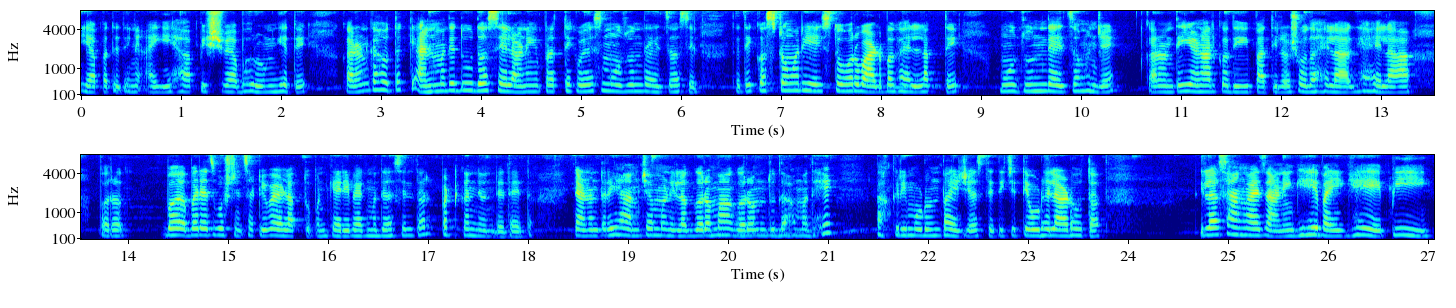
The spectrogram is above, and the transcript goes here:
या पद्धतीने आई ह्या पिशव्या भरून घेते. कारण काय होतं कॅनमध्ये दूध असेल आणि प्रत्येक वेळेस मोजून द्यायचं असेल तर ते कस्टमर येईस्तोवर वाट बघायला लागते. मोजून द्यायचं म्हणजे कारण ते येणार कधी पातीलं शोधायला घ्यायला परत ब बऱ्याच गोष्टींसाठी वेळ लागतो पण कॅरी बॅगमध्ये असेल तर पटकन देऊन देता येतं. त्यानंतर ह्या आमच्या मणीला गरमागरम दुधामध्ये भाकरी मोडून पाहिजे असते तिचे तेवढे लाड होतात. तिला सांगायचं आणि घे बाई घे पी.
